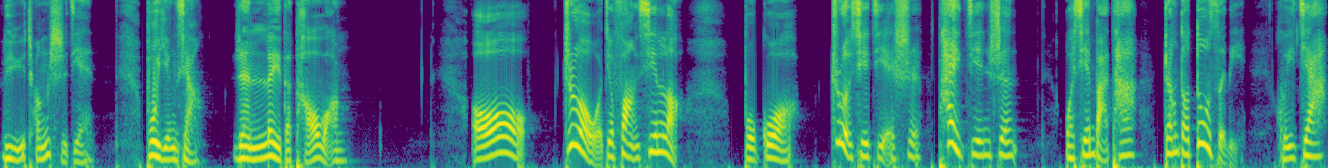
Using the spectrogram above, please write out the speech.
旅程时间，不影响人类的逃亡。哦，这我就放心了。不过这些解释太艰深，我先把它装到肚子里，回家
